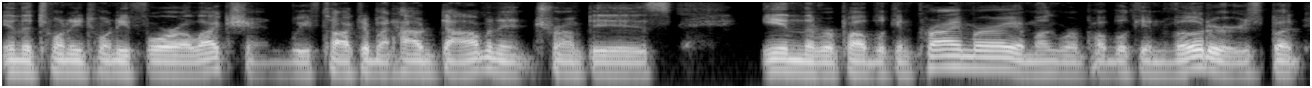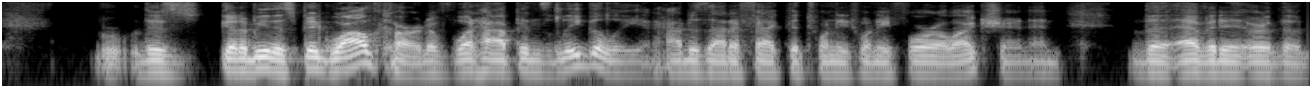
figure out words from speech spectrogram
in the 2024 election. We've talked about how dominant Trump is in the Republican primary among Republican voters, but there's going to be this big wild card of what happens legally and how does that affect the 2024 election and the evidence or the,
